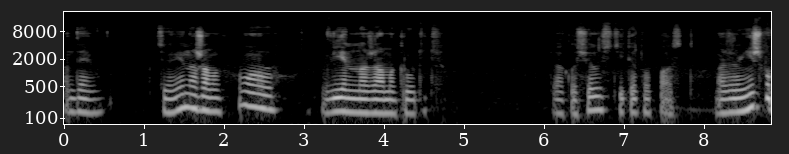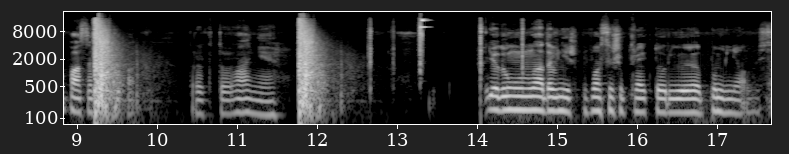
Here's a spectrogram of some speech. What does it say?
А де він? Це не він ножами. О, він ножами крутить. Так, лишилось тільки попасти. Може ніж попасти, що типа ні. Я думаю, надо в ніж попасти, щоб траєкторія помінялась.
